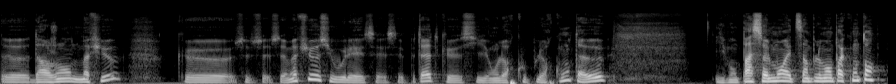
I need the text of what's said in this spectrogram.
d'argent de mafieux? Que c'est mafieux, si vous voulez. C'est peut-être que si on leur coupe leur compte à eux, ils vont pas seulement être simplement pas contents.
